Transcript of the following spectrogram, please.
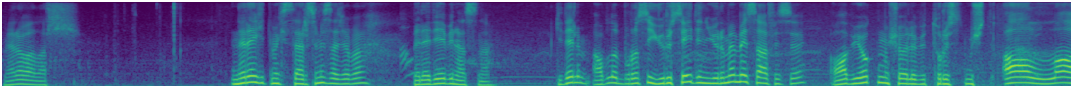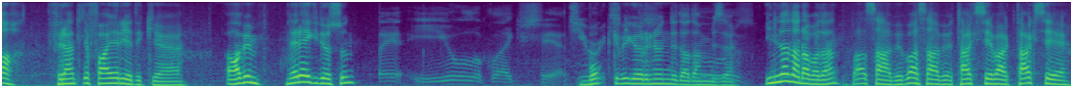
Merhabalar. Nereye gitmek istersiniz acaba? Belediye binasına. Gidelim. Abla burası yürüseydin yürüme mesafesi. Abi yok mu şöyle bir turistmiş? Allah. Friendly fire yedik ya. Abim nereye gidiyorsun? Bok gibi görünüyorsun dedi adam bize. İn lan arabadan. Bas abi bas abi. Taksiye bak taksiye.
